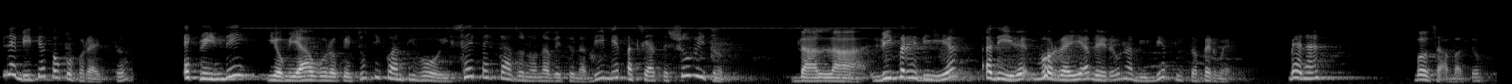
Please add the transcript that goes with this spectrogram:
le Bibbie a poco prezzo. E quindi io mi auguro che tutti quanti voi, se per caso non avete una Bibbia, passiate subito dalla libreria a dire vorrei avere una Bibbia tutta per me. Bene? Buon sabato.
